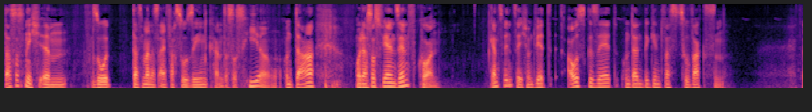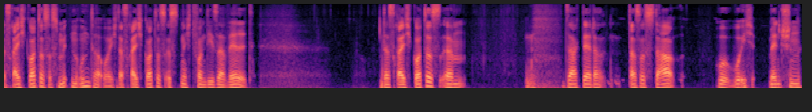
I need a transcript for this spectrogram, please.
das ist nicht ähm, so, dass man das einfach so sehen kann. Das ist hier und da oder das ist wie ein Senfkorn. Ganz winzig und wird ausgesät und dann beginnt was zu wachsen. Das Reich Gottes ist mitten unter euch. Das Reich Gottes ist nicht von dieser Welt. Das Reich Gottes, ähm, sagt er, das ist da, wo, wo ich Menschen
